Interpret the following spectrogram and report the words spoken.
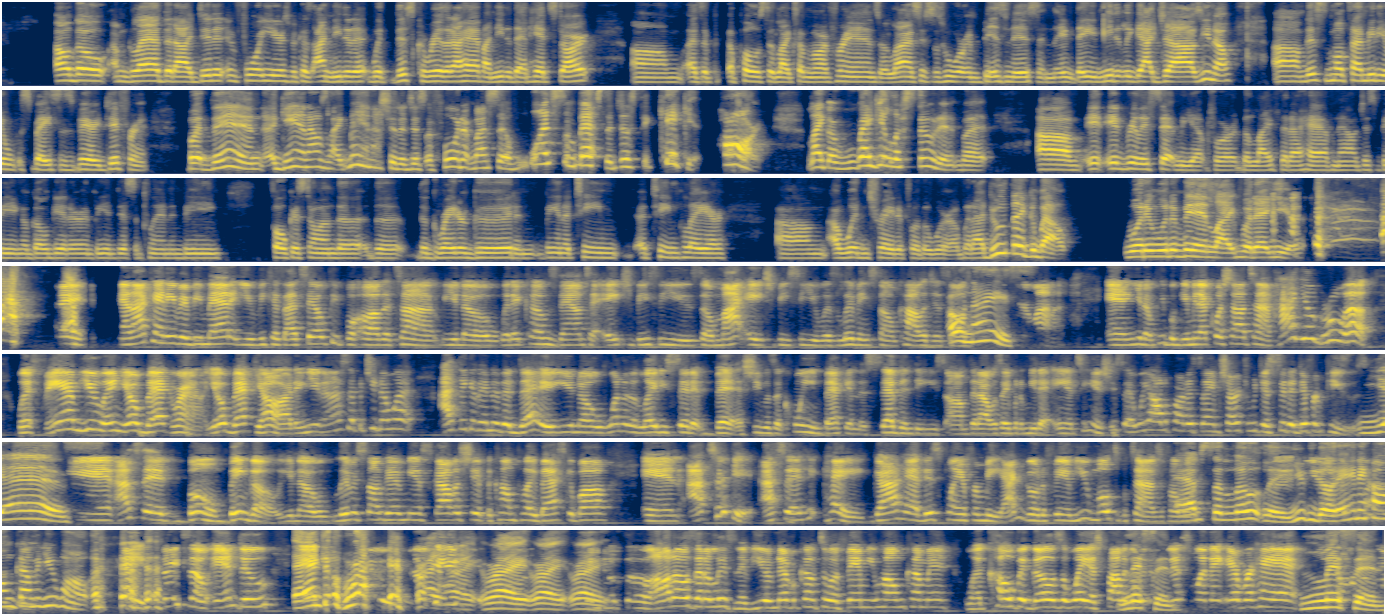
although I'm glad that I did it in four years because I needed it with this career that I have. I needed that head start um, as a, opposed to like some of my friends or line sisters who are in business and they, they immediately got jobs. You know, um, this multimedia space is very different. But then again, I was like, man, I should have just afforded myself one semester just to kick it hard, like a regular student. But um, it, it really set me up for the life that I have now, just being a go getter and being disciplined and being focused on the the the greater good and being a team a team player um, i wouldn't trade it for the world but i do think about what it would have been like for that year. Hey and i can't even be mad at you because i tell people all the time you know when it comes down to hbcu so my hbcu is livingstone college in South oh nice. Carolina and you know people give me that question all the time how you grew up with FAMU in your background your backyard? And you know i said but you know what I think at the end of the day, you know, one of the ladies said it best. She was a queen back in the 70s um, that I was able to meet at A&T. And she said, we all a part of the same church. We just sit at different pews. Yes. And I said, boom, bingo. You know, Livingstone gave me a scholarship to come play basketball. And I took it. I said, "Hey, God had this plan for me. I can go to FAMU multiple times if I want." Absolutely, you can you go know, to any homecoming you want. hey, say so and do and, and do. Right, okay? right, right, right, right, You know, so all those that are listening, if you have never come to a FAMU homecoming, when COVID goes away, it's probably Listen. the best one they ever had. Listen,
